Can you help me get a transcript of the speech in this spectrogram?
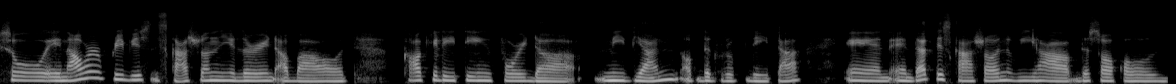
So in our previous discussion, you learned about calculating for the median of the group data. And in that discussion, we have the so-called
